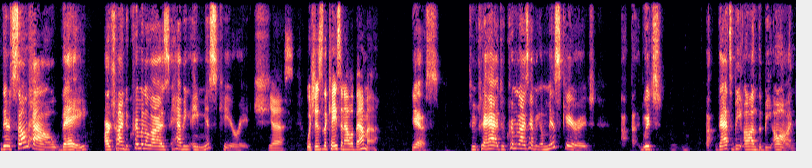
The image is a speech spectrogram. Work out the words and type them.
there's somehow they are trying to criminalize having a miscarriage. Yes, which is the case in Alabama. Yes, to to, have, to criminalize having a miscarriage, uh, which uh, that's beyond the beyond.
